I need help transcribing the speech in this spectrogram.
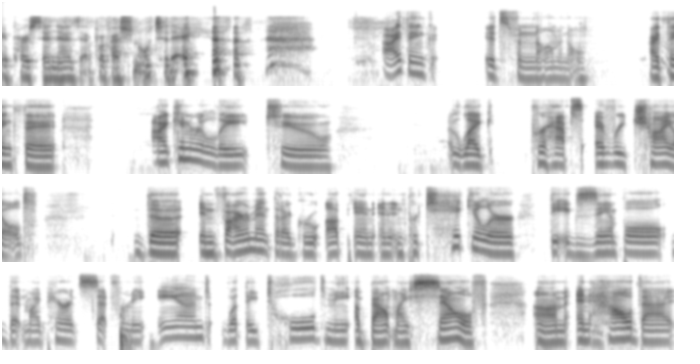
a person as a professional today. I think it's phenomenal. I think that i can relate to like perhaps every child the environment that I grew up in, and in particular, the example that my parents set for me and what they told me about myself um, and how that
